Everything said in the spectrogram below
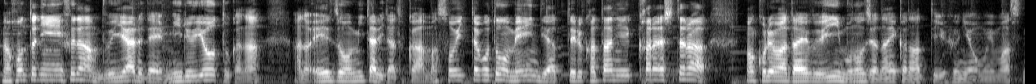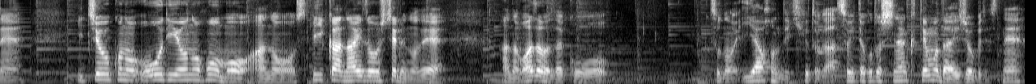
まあ、本当に普段 VR で見るよとかなあの映像を見たりだとか、まあ、そういったことをメインでやってる方にからしたら、まあ、これはだいぶいいものじゃないかなっていうふうには思いますね。一応このオーディオの方もあのスピーカー内蔵してるのであのわざわざこうそのイヤホンで聞くとかそういったことしなくても大丈夫ですね。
